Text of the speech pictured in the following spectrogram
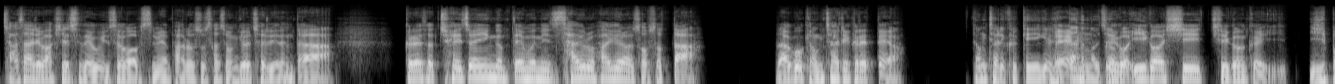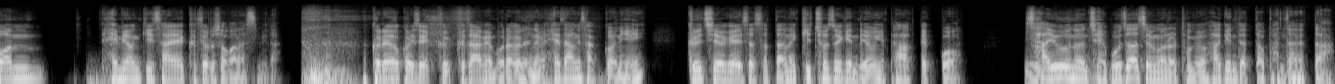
자살이 확실시되고 유서가 없으면 바로 수사 종결 처리된다. 그래서 최저임금 때문인지 사유를 확인할 수 없었다. 라고 경찰이 그랬대요. 경찰이 그렇게 얘기를 네. 했다는 거죠. 그리고 이것이 지금 그 이번 해명 기사에 그대로 적어놨습니다. 그래갖고 이제 그, 그 다음에 뭐라 그랬냐면 네. 해당 사건이 그 지역에 있었었다는 기초적인 내용이 파악됐고 예. 사유는 제보자 증언을 통해 확인됐다고 판단했다.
